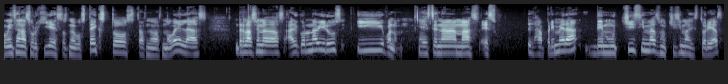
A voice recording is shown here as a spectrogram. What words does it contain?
comienzan a surgir estos nuevos textos, estas nuevas novelas relacionadas al coronavirus y bueno, este nada más es la primera de muchísimas, muchísimas historias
